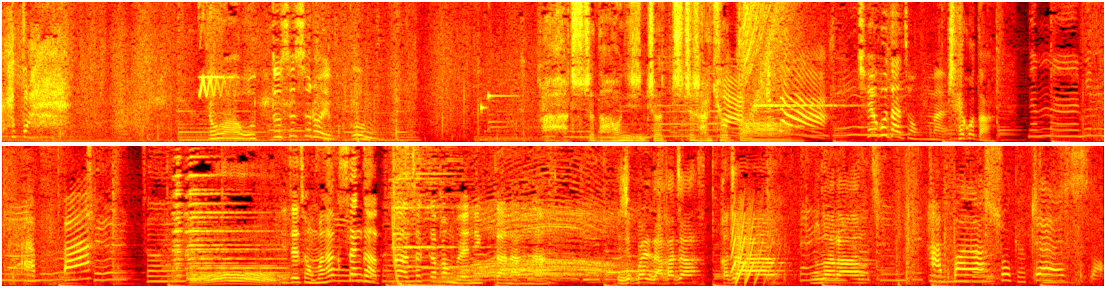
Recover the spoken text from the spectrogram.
가자. 와, 옷도 스스로 입고. 아, 진짜 나은이 진짜 진짜 잘 키웠다. 최고다, 정말. 최고다. 아빠. 오. 이제 정말 학생 같다, 책가방 매니까, 나나. 이제 빨리 나가자. 가자. 누나랑. 아빠가 숙제했어.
